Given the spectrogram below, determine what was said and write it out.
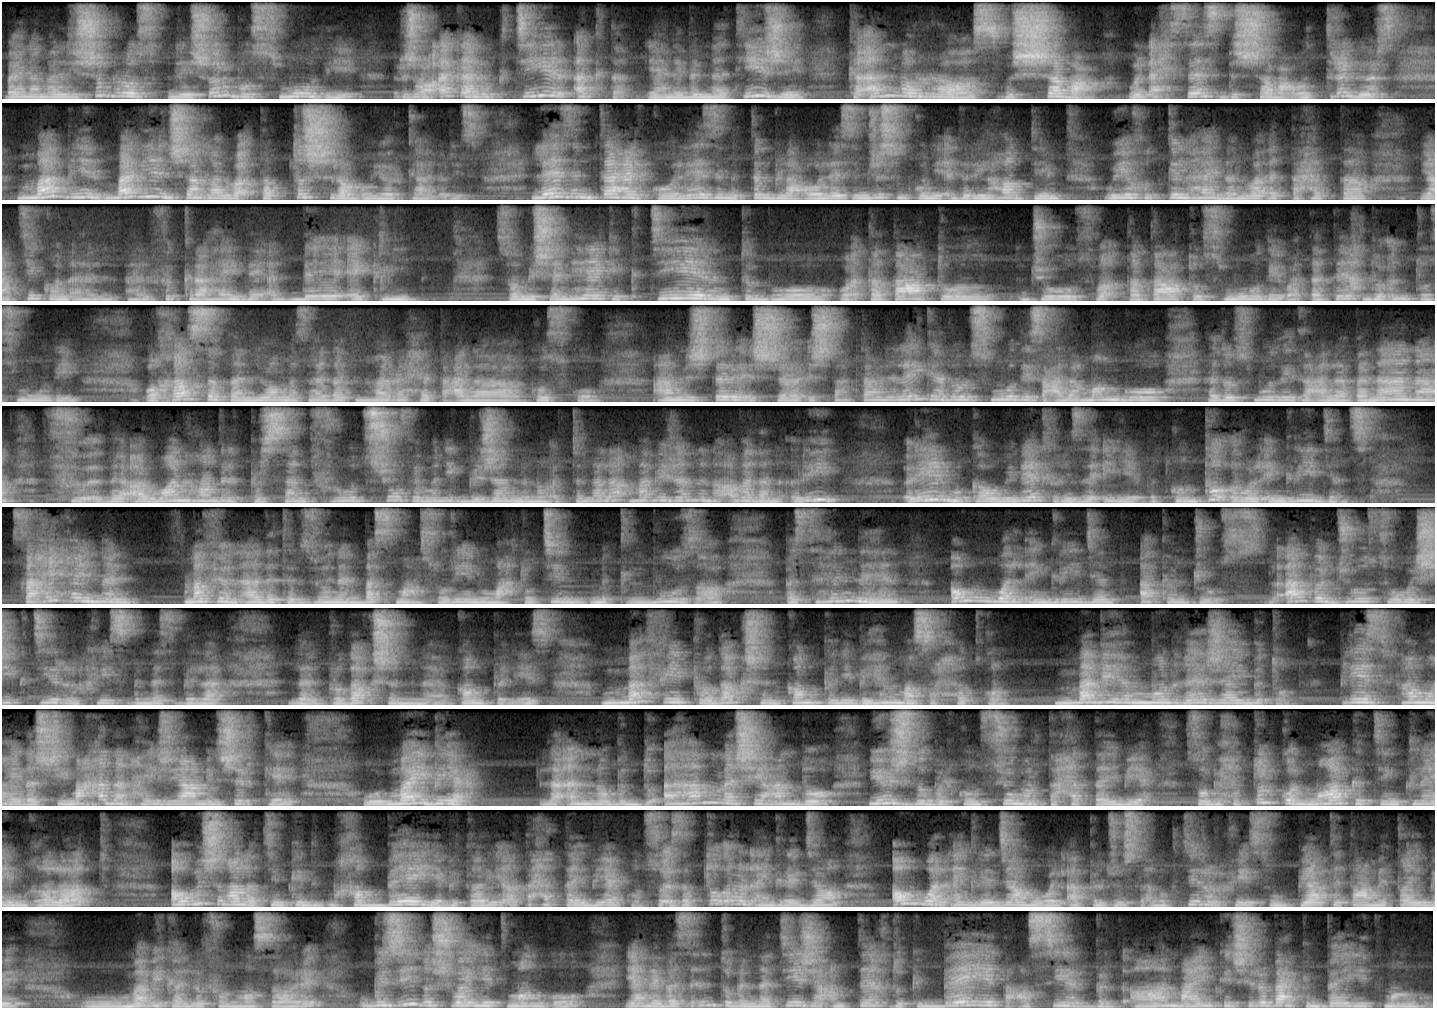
بينما اللي شربوا اللي شربوا سموذي رجعوا أكلوا كثير أكثر يعني بالنتيجة كأنه الرأس والشبع والإحساس بالشبع وال triggers ما بي ما بينشغل وقتها بتشربوا your calories لازم تعلكوا لازم تبلعوا لازم جسمكم يقدر يهضم وياخذ كل هيدا الوقت حتى يعطيكم هالفكرة هيدي قد إيه اكلين سو so مشان هيك كتير انتبهوا وقتا تعطوا juice وقتا تعطوا سموذي وقتا تاخدوا انتو سموذي وخاصة اليوم مثلا هداك النهار رحت على كوسكو عم نشتري اشياء إيش عم تعملي ليك هدول smoothies على مانجو هدول smoothies على banana they are 100% fruits. شوفي منيك بجننوا قلت لها لا ما بيجننوا ابدا قري قري المكونات الغذائية بدكم تقروا ال ingredients صحيح هن ما فيهم additives وهن بس معصورين ومحطوطين مثل بوظه بس هن أول ingredient apple juice ال apple juice هو شيء كتير رخيص بالنسبة لل production companies ما في production company بهمها صحتكم ما بيهمهم غير جايبتهم. please فهموا هيدا الشيء ما حدا حيجي يعمل شركة وما يبيع لأنه بده أهم شيء عنده يجذب ال consumer حتى يبيع. so so بحط لكم marketing claim غلط أو مش غلط يمكن مخبايه بطريقة حتى يبيعكم. so إذا بتقروا ال fr: ingrédients أول ingrédient هو ال apple juice لأنه كتير رخيص وبيعطي طعمه طيبة وما بكلفهم مصاري. وبزيدوا شوية مانجو. يعني بس أنتم بالنتيجة عم تاخدوا كباية عصير بردقان مع يمكن شي ربع كباية مانجو.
